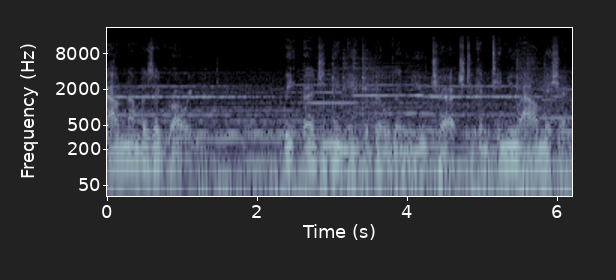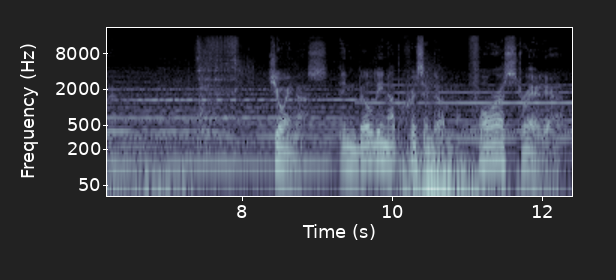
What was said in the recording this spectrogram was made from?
Our numbers are growing. We urgently need to build a new church to continue our mission. Join us in building up Christendom for Australia.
